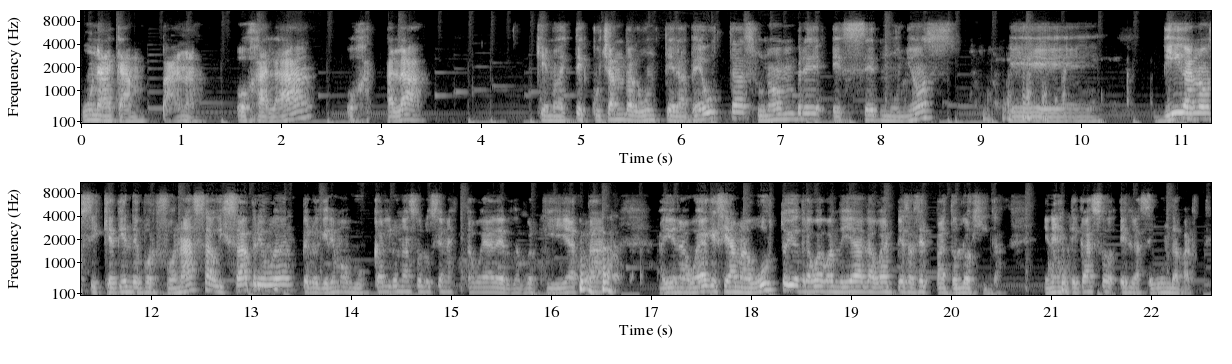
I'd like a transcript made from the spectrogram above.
una campana. Ojalá, ojalá que nos esté escuchando algún terapeuta. Su nombre es Seth Muñoz. Eh, díganos si es que atiende por FONASA o ISAPRE, weón, pero queremos buscarle una solución a esta weá de verdad, porque ya está, hay una weá que se llama gusto y otra weá cuando ya la weá empieza a ser patológica. En este caso es la segunda parte.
